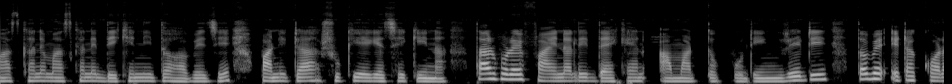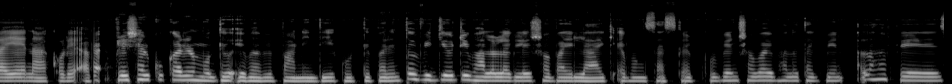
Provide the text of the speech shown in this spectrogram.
মাঝখানে মাঝখানে দেখে নিতে হবে যে পানিটা শুকিয়ে গেছে কি না তারপরে ফাইনালি দেখেন আমার তো পুডিং রেডি। তবে এটা কড়াইয়ে না করে প্রেশার কুকারের মধ্যেও এভাবে পানি দিয়ে করতে পারেন। তো ভিডিওটি ভালো লাগলে সবাই লাইক এবং সাবস্ক্রাইব করবেন। সবাই ভালো থাকবেন। আল্লাহ হাফেজ।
